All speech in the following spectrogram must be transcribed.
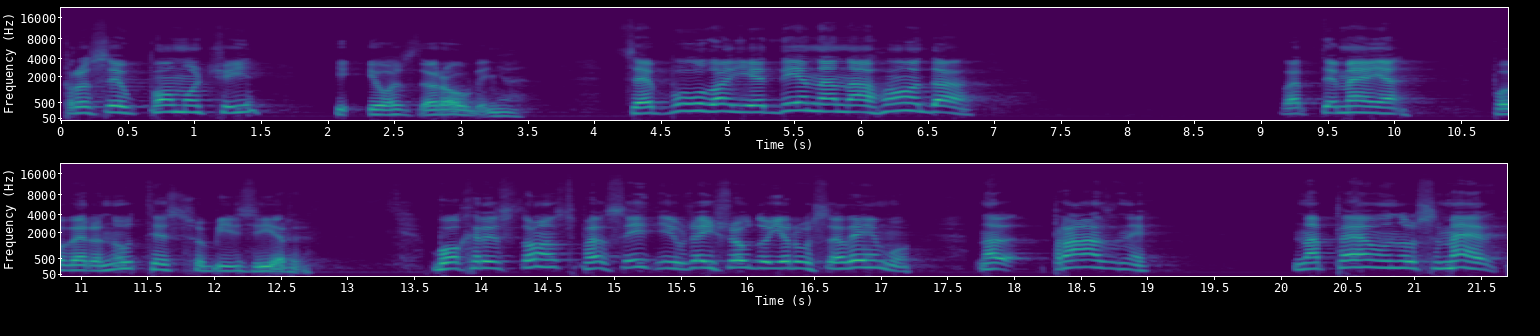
просив помочі і оздоровлення. Це була єдина нагода Вартимея повернути собі зір. Бо Христос Спаситель вже йшов до Єрусалиму на праздник, на певну смерть,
